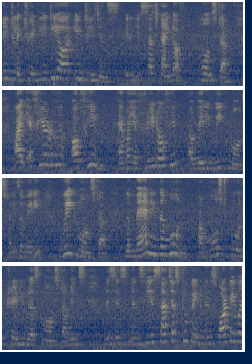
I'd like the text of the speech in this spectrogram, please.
intellectuality or intelligence. It, it's such kind of monster. I feared of him. Am i afraid of him? A very weak monster. He's a very weak monster. The man in the moon. A most poor credulous monster. Means this is means he is such a stupid. Means whatever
